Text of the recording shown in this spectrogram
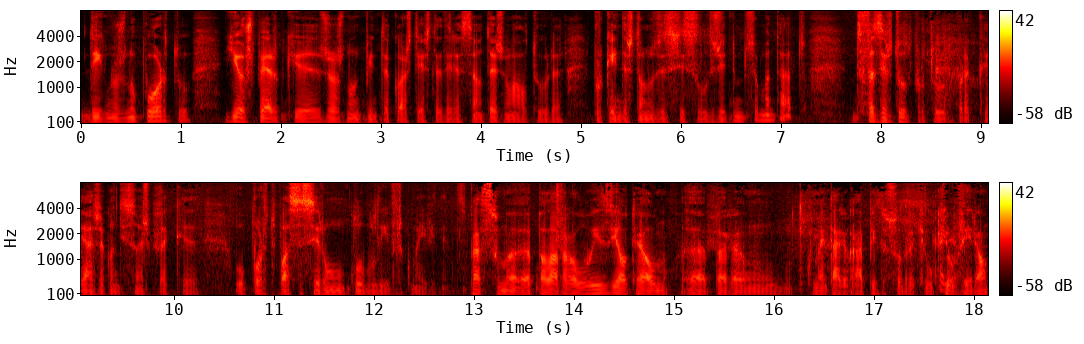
dignos no Porto e eu espero que Jorge Nuno Pinta Costa e esta direção estejam à altura, porque ainda estão no exercício legítimo do seu mandato, de fazer tudo por tudo para que haja condições para que o Porto possa ser um clube livre, como é evidente. Passo uma, a palavra ao Luís e ao Telmo uh, para um comentário rápido sobre aquilo que ouviram.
